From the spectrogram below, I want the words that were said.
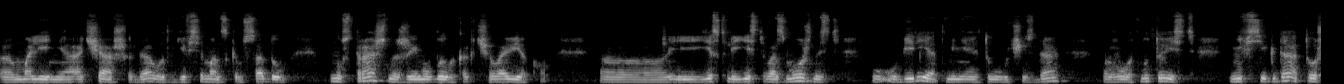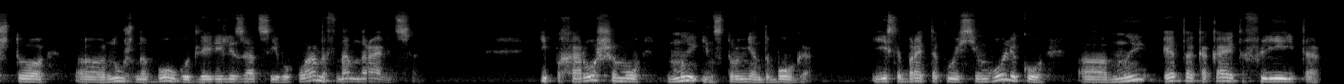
Э, моления о чаше, да, вот в Гефсиманском саду. Ну, страшно же ему было как человеку. Э, и если есть возможность, убери от меня эту участь, да, вот. Ну, то есть не всегда то, что э, нужно Богу для реализации его планов, нам нравится. И по-хорошему мы инструмент Бога. если брать такую символику, мы – это какая-то флейта,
